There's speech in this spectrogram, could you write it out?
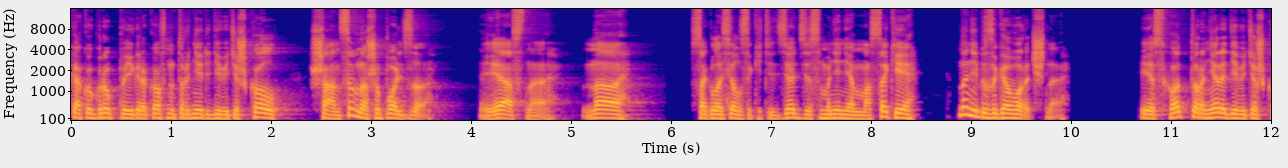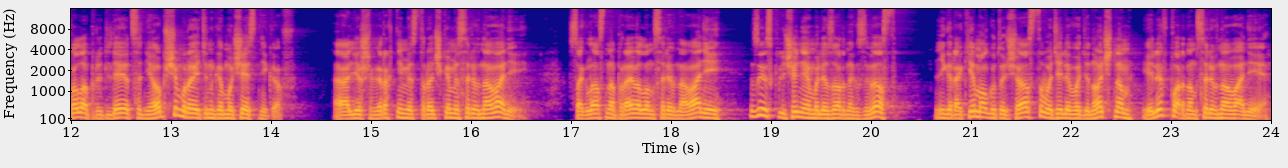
как у группы игроков на турнире девяти школ, шансы в нашу пользу. Ясно. Но... Согласился Китидзёдзи с мнением Масаки, но не безоговорочно. Исход турнира девяти школ определяется не общим рейтингом участников, а лишь верхними строчками соревнований. Согласно правилам соревнований, за исключением иллюзорных звезд, игроки могут участвовать или в одиночном, или в парном соревновании.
